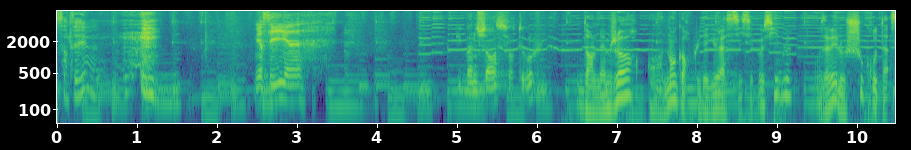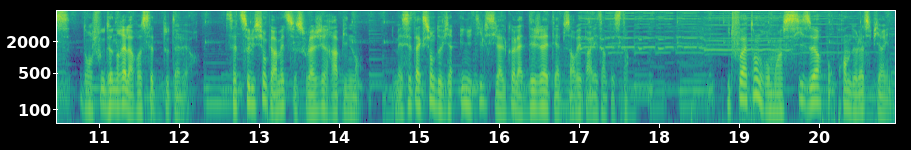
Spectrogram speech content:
Santé Merci, hein. Puis bonne chance surtout. Dans le même genre, en encore plus dégueulasse si c'est possible, vous avez le choucroutas, dont je vous donnerai la recette tout à l'heure. Cette solution permet de se soulager rapidement, mais cette action devient inutile si l'alcool a déjà été absorbé par les intestins. Il faut attendre au moins 6 heures pour prendre de l'aspirine,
